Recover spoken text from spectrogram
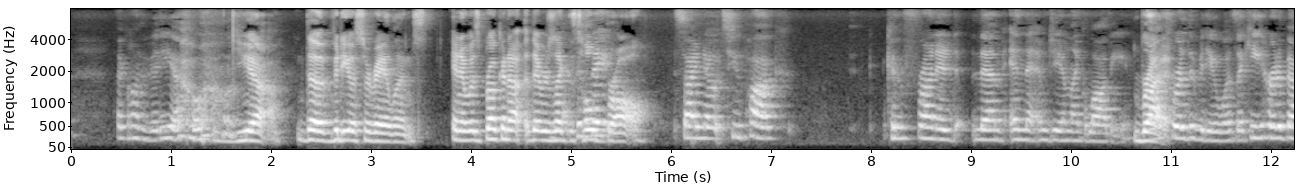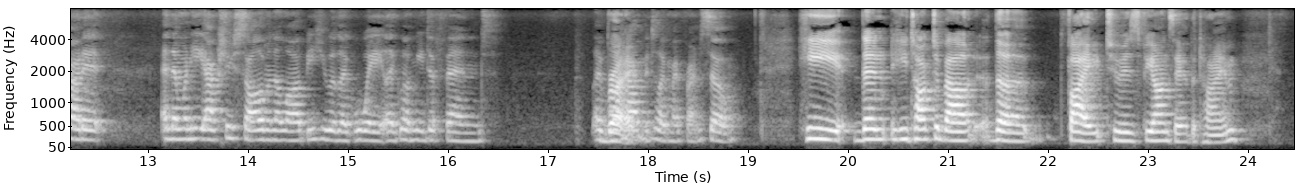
like on video. Yeah. The video surveillance, and it was broken up. There was like Yeah, this whole they- brawl. Side note: Tupac confronted them in the MGM like lobby. Right. That's where the video was. Like he heard about it, and then when he actually saw them in the lobby, he was like, "Wait, like let me defend." Like what happened to like my friend? So he then he talked about the fight to his fiance at the time.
